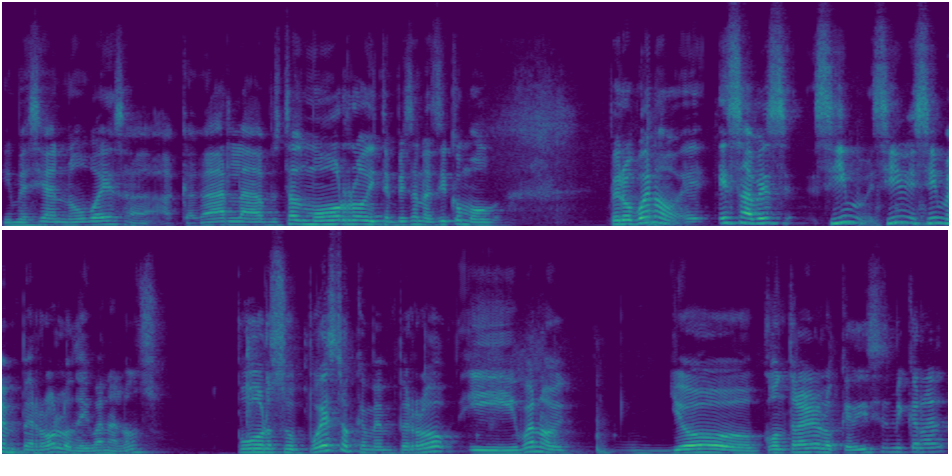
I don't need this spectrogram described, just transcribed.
y me decían, no vayas a, a cagarla, pues, estás morro y te empiezan a decir como pero bueno, eh, esa vez sí, sí, sí me emperró lo de Iván Alonso. Por supuesto que me emperró. Y bueno, yo, contrario a lo que dices, mi canal,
